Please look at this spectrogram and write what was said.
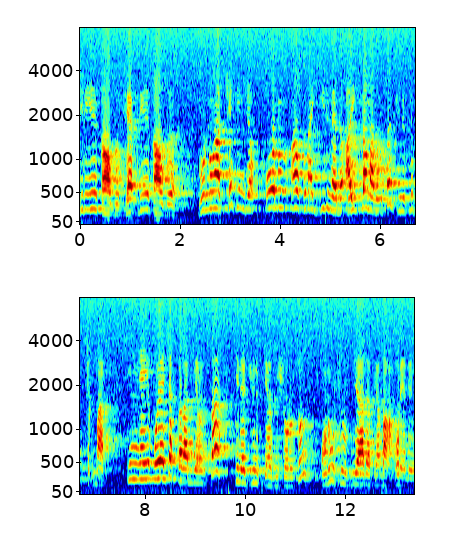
kiriği kaldı, sertliği kaldı. Burnuna çekince onun altına girmedi, ayıklamadıysa cünüplük çıkmaz. İnneyi koyacak kadar yer olsa yine cünüp gezmiş olursun. Onun için ziyade tedahhur edin.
